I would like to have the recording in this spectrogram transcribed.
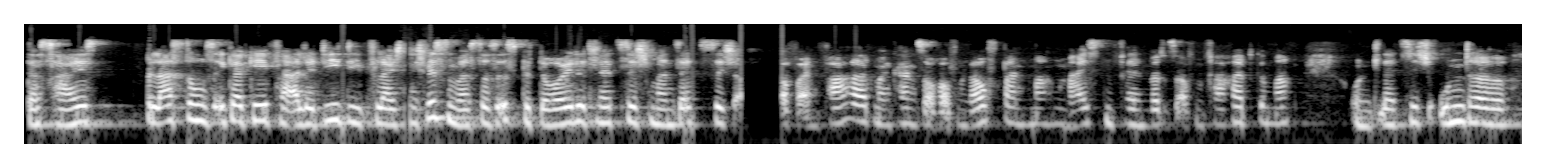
Das heißt, Belastungs-EKG für alle die, die vielleicht nicht wissen, was das ist, bedeutet letztlich, man setzt sich auf ein Fahrrad, man kann es auch auf dem Laufband machen. In meisten Fällen wird es auf dem Fahrrad gemacht und letztlich unter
